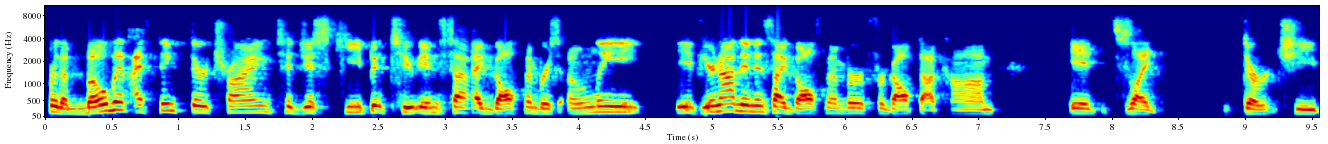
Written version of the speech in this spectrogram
for the moment, I think they're trying to just keep it to inside golf members only. If you're not an inside golf member for golf.com, it's like dirt cheap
